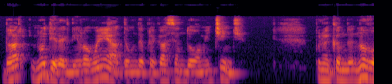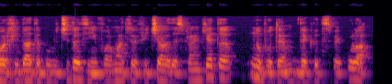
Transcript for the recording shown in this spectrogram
dar nu direct din România, de unde plecase în 2005. Până când nu vor fi date publicității informații oficiale despre anchetă, nu putem decât specula.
